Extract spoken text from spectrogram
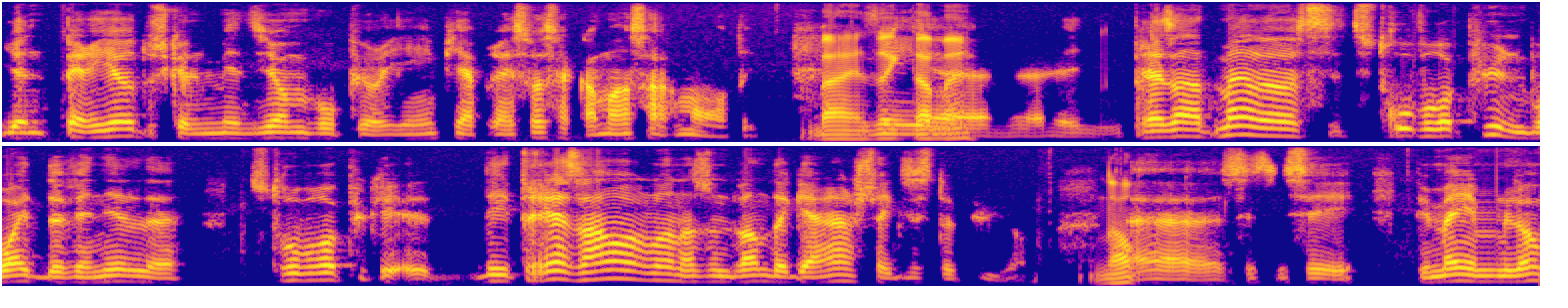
il y a une période où ce que le médium vaut plus rien, puis après ça, ça commence à remonter. Ben, exactement. Euh, présentement, là, si tu trouveras plus une boîte de vinyle, euh, tu trouveras plus que des trésors là, dans une vente de garage, ça n'existe plus. là. non. Euh, Puis même là,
